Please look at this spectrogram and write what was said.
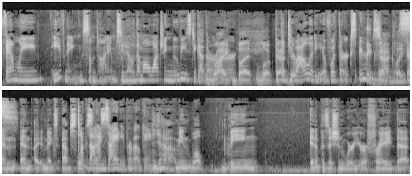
family evenings sometimes you know them all watching movies together right or, but look but that the duality of what they're experiencing exactly is- and and it makes absolute talk about sense. anxiety provoking. Yeah, I mean, well, being in a position where you're afraid that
